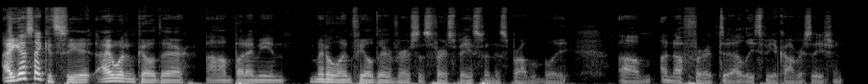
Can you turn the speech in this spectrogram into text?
I guess I could see it. I wouldn't go there. Um, but I mean, middle infielder versus first baseman is probably um, enough for it to at least be a conversation.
